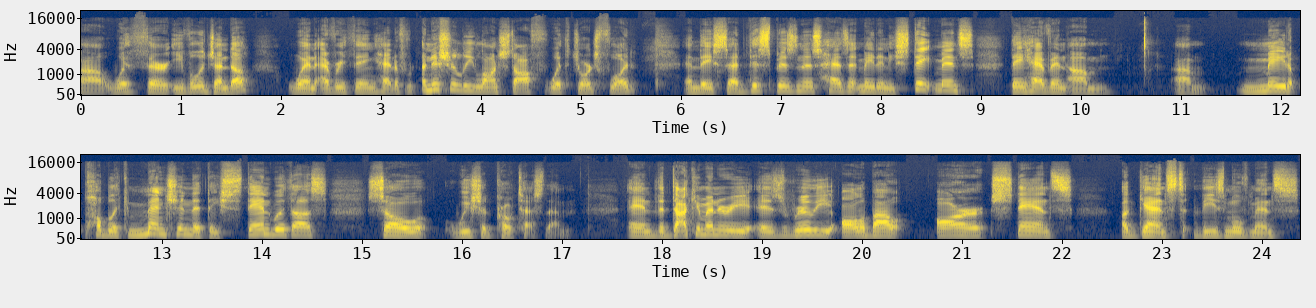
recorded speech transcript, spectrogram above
uh, with their evil agenda when everything had initially launched off with George Floyd, and they said this business hasn't made any statements. They haven't um, um, made public mention that they stand with us, so we should protest them. And the documentary is really all about our stance against these movements,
